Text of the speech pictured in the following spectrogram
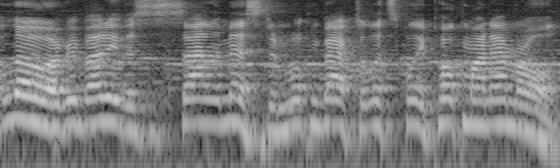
Hello everybody, this is Silent Myst, and welcome back to Let's Play Pokemon Emerald.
